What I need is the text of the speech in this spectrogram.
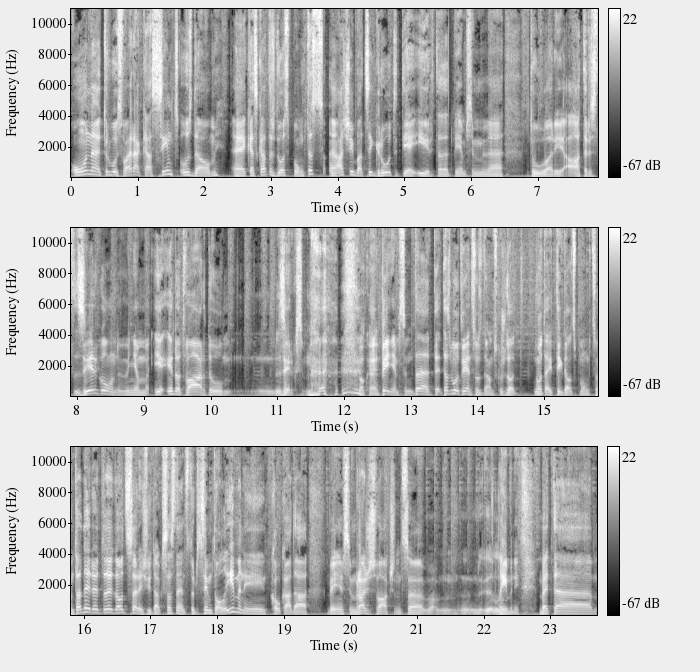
Un uh, tur būs vairāk kā simts uzdevumi, uh, kas katrs dos punktus, uh, atšķirībā cik grūti tie ir. Tad, piemēram, uh, tu arī atrast zirgu un viņam iedot vārdu zirgs. okay. Pieņemsim, tā, tas būtu viens uzdevums, kurš dod noteikti tik daudz punktus. Un tad ir, tad ir daudz sarežģītāk sasniegt tur simto līmenī, kaut kādā, pieņemsim, ražas vākšanas uh, līmenī. Bet, uh,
